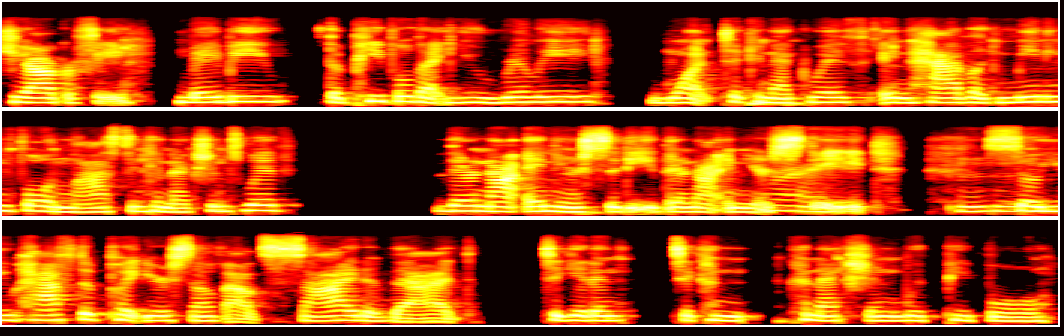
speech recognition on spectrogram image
geography, maybe the people that you really want to connect with and have like meaningful and lasting connections with, they're not in your city, they're not in your right. state. Mm-hmm. So you have to put yourself outside of that to get into con- connection with people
